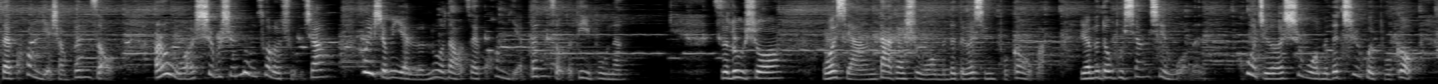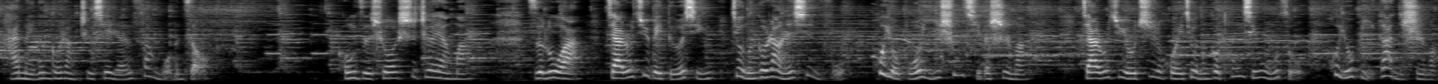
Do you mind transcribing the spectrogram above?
在旷野上奔走，而我是不是弄错了主张？为什么也沦落到在旷野奔走的地步呢？”子路说：“我想大概是我们的德行不够吧，人们都不相信我们。”或者是我们的智慧不够，还没能够让这些人放我们走。孔子说：“是这样吗？”子路啊，假如具备德行就能够让人信服，会有伯夷叔齐的事吗？假如具有智慧就能够通行无阻，会有比干的事吗？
